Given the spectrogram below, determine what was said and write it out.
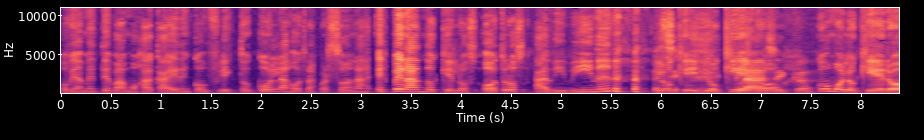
obviamente vamos a caer en conflicto con las otras personas, esperando que los otros adivinen lo sí, que yo quiero, clásico. cómo lo quiero,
